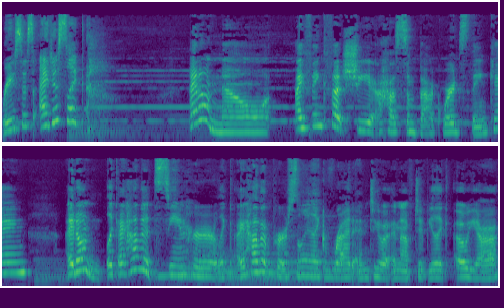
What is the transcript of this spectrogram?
Racist? I just like. I don't know. I think that she has some backwards thinking. I don't like I haven't seen her like I haven't personally like read into it enough to be like, "Oh yeah,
